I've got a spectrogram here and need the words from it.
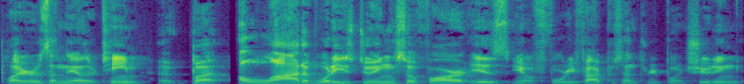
players on the other team. Uh, but a lot of what he's doing so far is, you know, 45% three point shooting.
